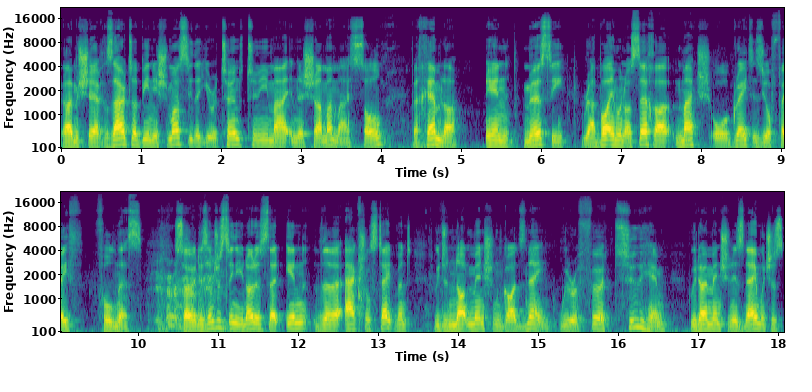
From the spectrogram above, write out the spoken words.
um, that you returned to me my neshama, my soul, bechemla, in mercy, Rabba imun osecha, much or great is your faith fullness. So it is interesting that you notice that in the actual statement, we do not mention God's name. We refer to Him. We don't mention His name, which is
